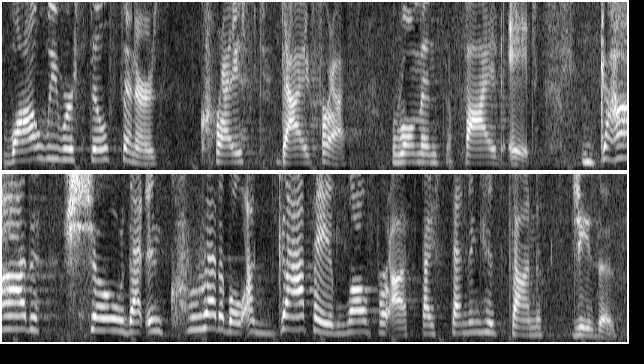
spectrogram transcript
While we were still sinners, Christ died for us. Romans 5 8. God showed that incredible agape love for us by sending his son, Jesus.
